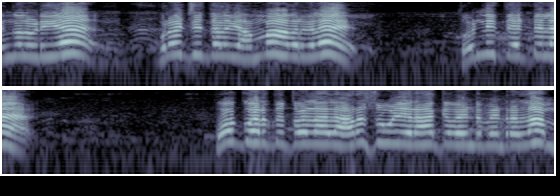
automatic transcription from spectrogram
எங்களுடைய புரட்சி தலைவி அம்மா அவர்களே தொண்ணூத்தி எட்டுல போக்குவரத்து தொழிலாளர் அரசு ஊழியர் ஆக்க வேண்டும் என்றெல்லாம்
